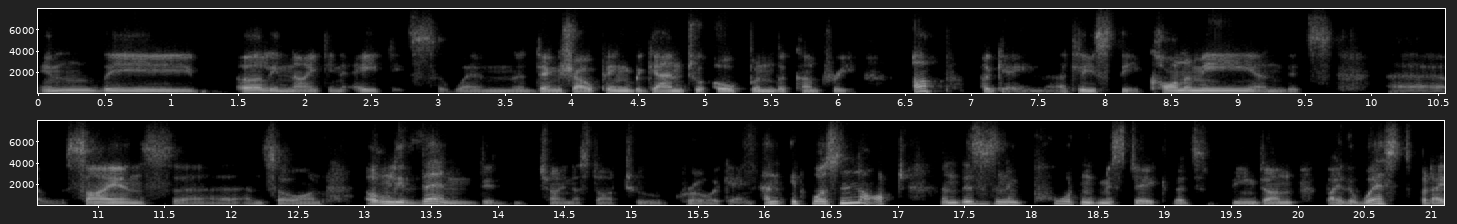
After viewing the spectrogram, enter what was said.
in the early 1980s, when Deng Xiaoping began to open the country up again, at least the economy and its uh, science uh, and so on. Only then did China start to grow again. And it was not, and this is an important mistake that's being done by the West, but I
